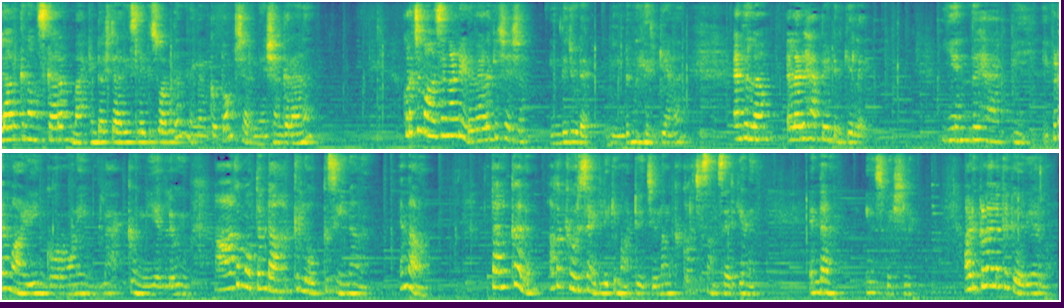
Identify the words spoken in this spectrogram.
എല്ലാവർക്കും നമസ്കാരം. മാക്കിൻഡോഷ് ഡയറീസിലേക്ക് സ്വാഗതം. നിങ്ങൾക്കൊപ്പം ശരണ്യ ശങ്കറാണ്. കുറച്ച് മാസങ്ങളുടെ ഇടവേളയ്ക്ക് ശേഷം ഇന്ത്യയുടെ വീണ്ടും വന്നിരിക്കുകയാണ്. എന്തെല്ലാം? എല്ലാവരും ഹാപ്പി ആയിട്ടിരിക്കല്ലേ എന്ത് ഹാപ്പി ഇവിടെ മഴയും കൊറോണയും ബ്ലാക്കും യെല്ലോയും ആകെ മൊത്തം ഡാർക്ക് ലോക്ക് സീനാണ് എന്നാണോ? തൽക്കാലം അതൊക്കെ ഒരു സൈഡിലേക്ക് മാറ്റി വെച്ച് നമുക്ക് കുറച്ച് സംസാരിക്കാനേ. എന്താണ് ഇനി സ്പെഷ്യൽ അടുക്കളയിലൊക്കെ കയറിയായിരുന്നു?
